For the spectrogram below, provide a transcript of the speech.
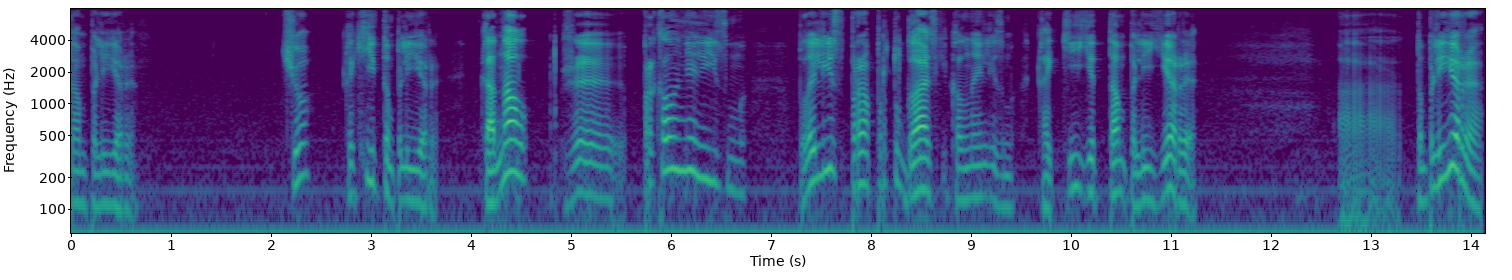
тамплиеры. Чё? Какие тамплиеры? Канал же про колониализм, плейлист про португальский колониализм. Какие тамплиеры? А, тамплиеры,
